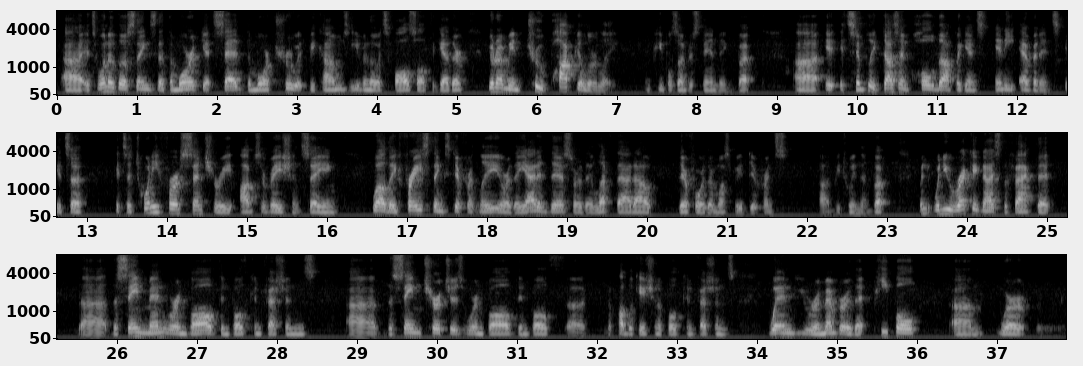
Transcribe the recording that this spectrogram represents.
Uh, it's one of those things that the more it gets said, the more true it becomes, even though it's false altogether. You know what I mean? True popularly in people's understanding, but uh, it, it simply doesn't hold up against any evidence. It's a it's a 21st century observation saying, well, they phrased things differently, or they added this, or they left that out. Therefore, there must be a difference uh, between them. But when, when you recognize the fact that uh, the same men were involved in both confessions. Uh, the same churches were involved in both uh, the publication of both confessions. When you remember that people um, were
